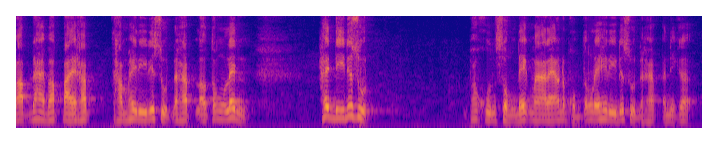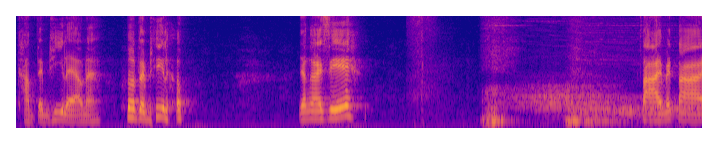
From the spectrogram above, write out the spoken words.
บัฟได้บัฟไปครับทำให้ดีที่สุดนะครับ เราต้องเล่นให้ดีที่สุด เพราะคุณส่งเด็กมาแล้วนะผมต้องเล่นให้ดีที่สุดนะครับ อันนี้ก็ทำเต็มที่แล้วนะเต็มที่แล้ว ยังไงสิ ตายไม่ตาย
